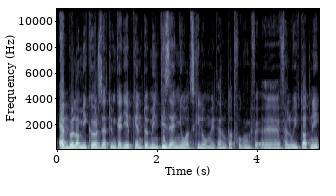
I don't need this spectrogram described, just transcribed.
Ebből a mi körzetünk egyébként több mint 18 kilométer utat fogunk felújítatni,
